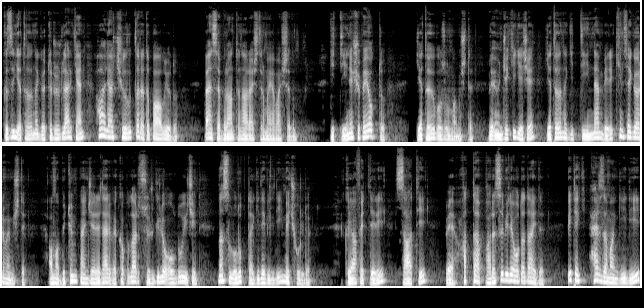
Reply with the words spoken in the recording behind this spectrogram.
Kızı yatağına götürürlerken hala çığlıklar atıp ağlıyordu. Bense Brant'ını araştırmaya başladım. Gittiğine şüphe yoktu. Yatağı bozulmamıştı ve önceki gece yatağına gittiğinden beri kimse görmemişti. Ama bütün pencereler ve kapılar sürgülü olduğu için nasıl olup da gidebildiği meçhuldü. Kıyafetleri, saati ve hatta parası bile odadaydı. Bir tek her zaman giydiği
